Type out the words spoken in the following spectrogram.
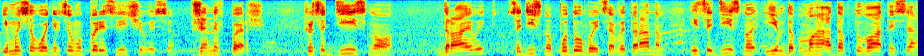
І ми сьогодні в цьому пересвідчилися вже не вперше. Що це дійсно драйвить, це дійсно подобається ветеранам, і це дійсно їм допомагає адаптуватися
